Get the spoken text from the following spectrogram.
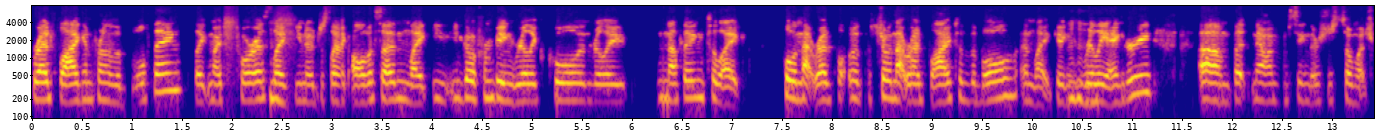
red flag in front of the bull thing. Like my Taurus, like, you know, just like all of a sudden, like you, you go from being really cool and really nothing to like pulling that red, fl- showing that red flag to the bull and like getting Mhm. really angry. Um, but now I'm seeing there's just so much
